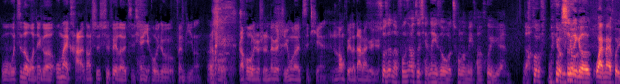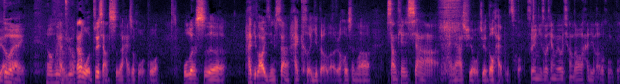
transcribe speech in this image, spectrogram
我我记得我那个欧麦卡当时续费了几天以后就封闭了，然后 然后就是那个只用了几天，浪费了大半个月。说真的，封校之前那一周我充了美团会员，然后没有是那个外卖会员，对，然后没有用。太惨但是我最想吃的还是火锅，无论是海底捞已经算还可以的了，然后什么香天下、谭鸭血，我觉得都还不错。所以你昨天没有抢到海底捞的火锅。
